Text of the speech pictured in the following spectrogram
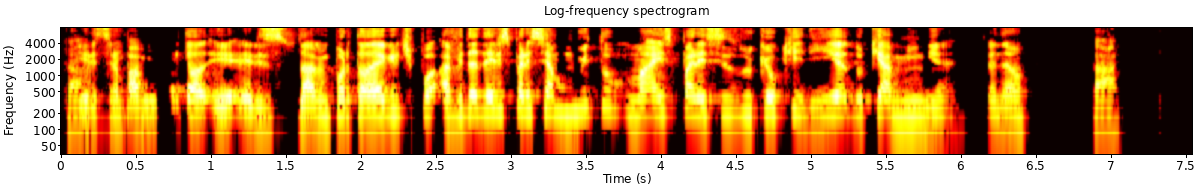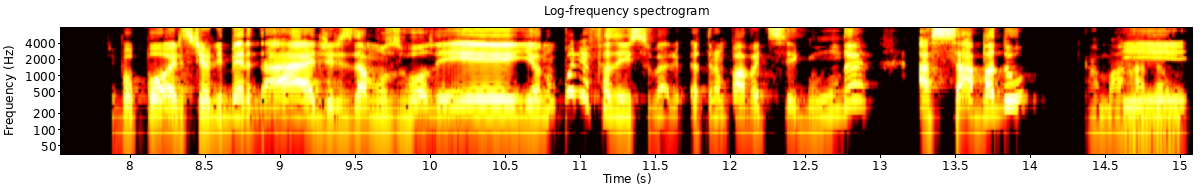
Tá. E eles trampavam em Porto Ale- e Eles estudavam em Porto Alegre, tipo, a vida deles parecia muito mais parecida do que eu queria do que a minha, entendeu? Tá. Tipo, pô, eles tinham liberdade, eles davam uns rolê, e eu não podia fazer isso, velho. Eu trampava de segunda a sábado Amarradão. e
